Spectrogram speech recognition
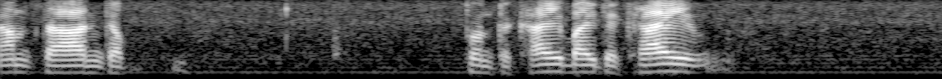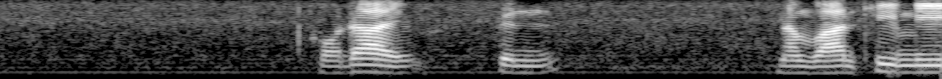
น้ำตาลกับต้นตะไคร้ใบตะไคร้ก็ได้เป็นน้ำหวานที่มี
